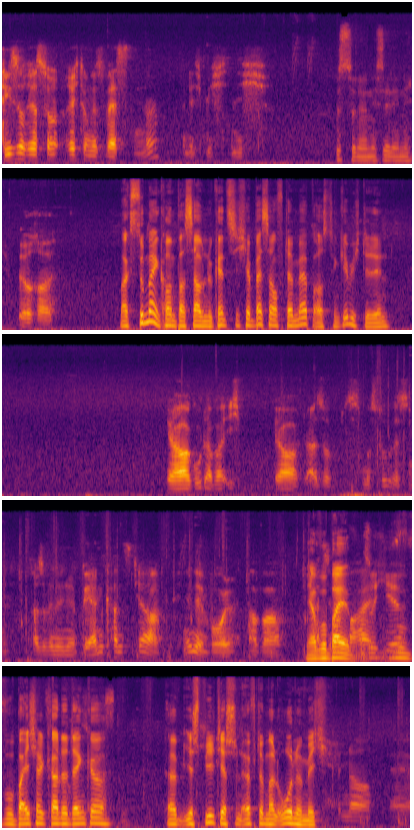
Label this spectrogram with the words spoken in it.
Diese Richtung ist Westen, ne? Wenn ich mich nicht Bist du denn? Ich sehe den nicht. irre. Magst du meinen Kompass haben? Du kennst dich ja besser auf der Map aus, dann gebe ich dir den. Ja, gut, aber ich. Ja, also, das musst du wissen. Also, wenn du den wehren kannst, ja. Ich nehme den wohl, aber. Ja, wobei, behalten. Also hier- wo, wobei ich halt gerade denke, ähm, ihr spielt ja schon öfter mal ohne mich. Genau, ja, ja.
